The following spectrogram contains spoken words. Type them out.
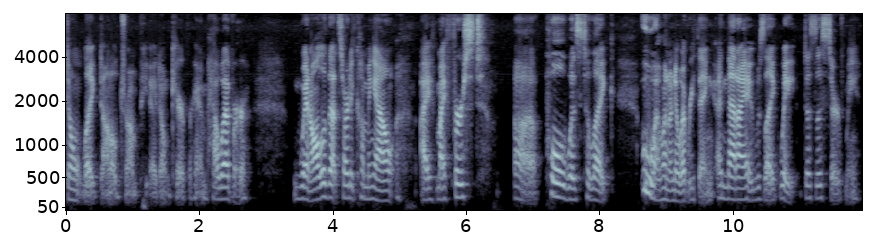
don't like Donald Trump. I don't care for him. However, when all of that started coming out, I my first uh, pull was to like, ooh, I want to know everything. And then I was like, wait, does this serve me?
